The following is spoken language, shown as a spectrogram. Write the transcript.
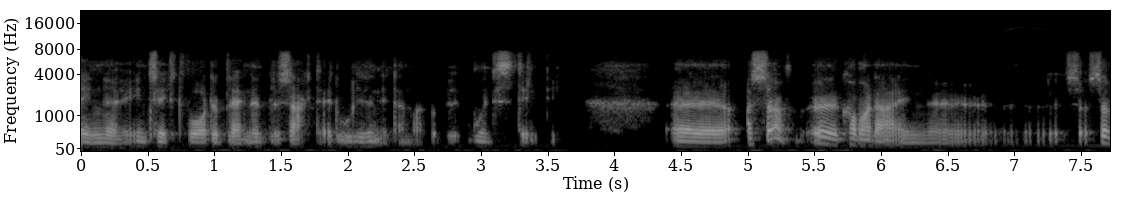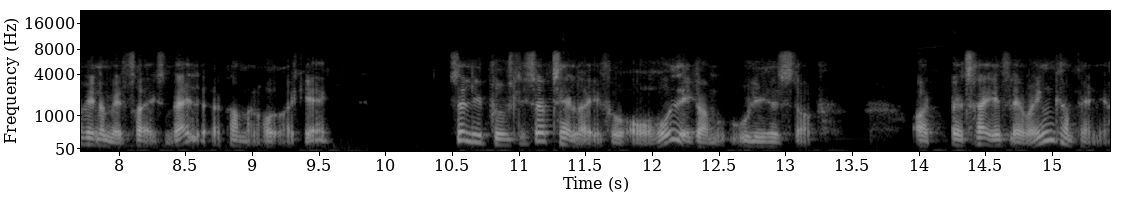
en, øh, en tekst, hvor det blandt andet blev sagt, at uligheden i Danmark var blevet uanstændig. Øh, og så øh, kommer der en, øh, så, så vinder Mette Frederiksen valget, der kommer en rød regering. Så lige pludselig, så taler FH overhovedet ikke om ulighedsstop. Og øh, 3F laver ingen kampagner.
